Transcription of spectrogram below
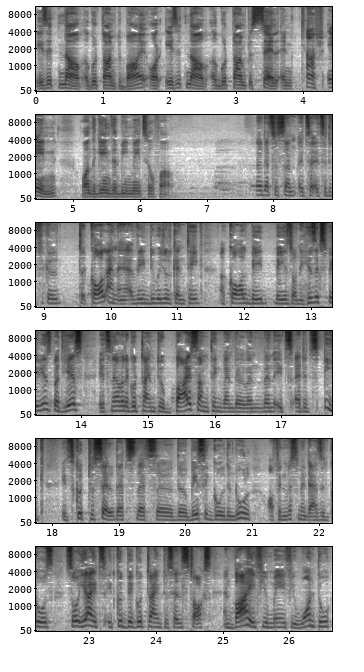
is it now a good time to buy or is it now a good time to sell and cash in on the gains that have been made so far? Uh, that's a, it's, a, it's a difficult a call, and every individual can take a call based on his experience. But yes, it's never a good time to buy something when the when, when it's at its peak. It's good to sell. That's that's uh, the basic golden rule of investment as it goes. So yeah, it's it could be a good time to sell stocks and buy if you may, if you want to,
